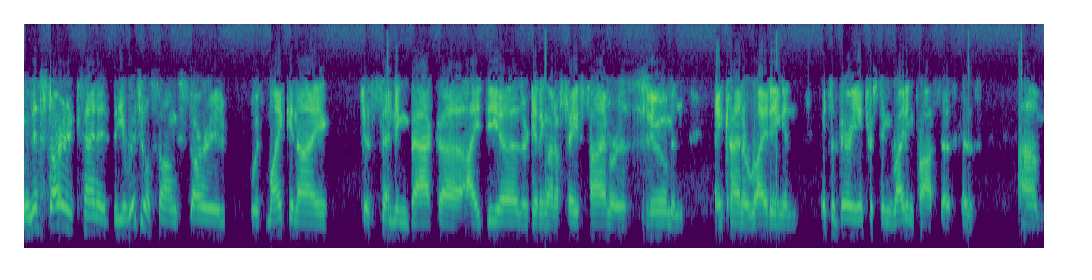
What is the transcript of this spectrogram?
Mean, this started kind of, the original song started with Mike and I just sending back uh, ideas or getting on a FaceTime or a Zoom and, and kind of writing. And it's a very interesting writing process because um,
